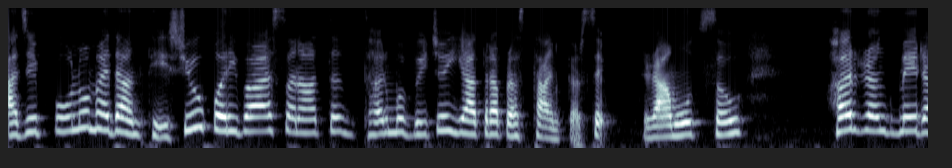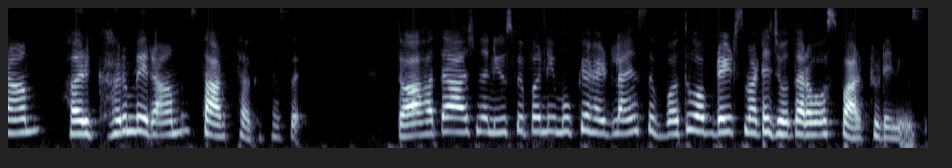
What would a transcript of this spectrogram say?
આજે પોલો મેદાનથી શિવ પરિવાર સનાતન ધર્મ વિજય યાત્રા પ્રસ્થાન કરશે. રામોત્સવ, હર રંગ મેં રામ, હર ઘર મેં રામ સાર્થક થશે. તો આ હતા આજના ન્યૂઝપેપરની મુખ્ય હેડલાઇન્સ. વધુ અપડેટ્સ માટે જોતા રહો સ્પાર્ક ટુડે ન્યૂઝ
